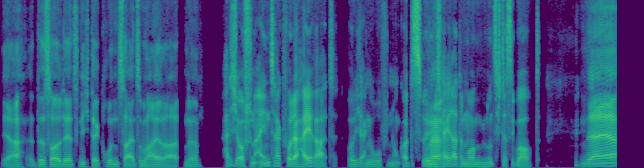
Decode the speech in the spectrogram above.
ja, das sollte jetzt nicht der Grund sein zum Heiraten. Ne? Hatte ich auch schon einen Tag vor der Heirat, wurde ich angerufen. Um Gottes Willen, ja. ich heirate morgen. Lohnt sich das überhaupt? Ja,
